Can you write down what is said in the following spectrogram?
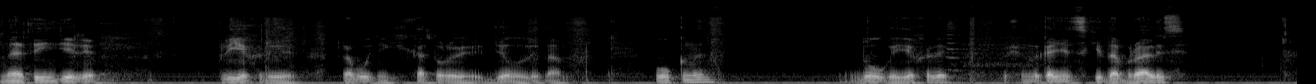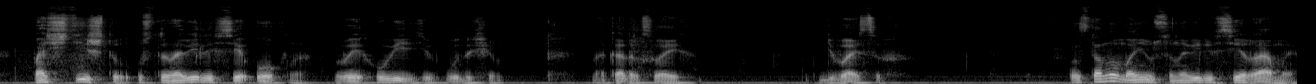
На этой неделе приехали работники, которые делали нам окна. Долго ехали. В общем, наконец-таки добрались почти что установили все окна. Вы их увидите в будущем на кадрах своих девайсов. В основном они установили все рамы.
